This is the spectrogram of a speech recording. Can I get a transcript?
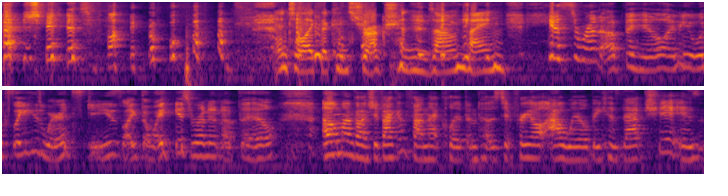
that shit is wild. Into like the construction zone thing. he has to run up the hill, and he looks like he's wearing skis, like the way he's running up the hill. Oh my gosh! If I can find that clip and post it for y'all, I will because that shit is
